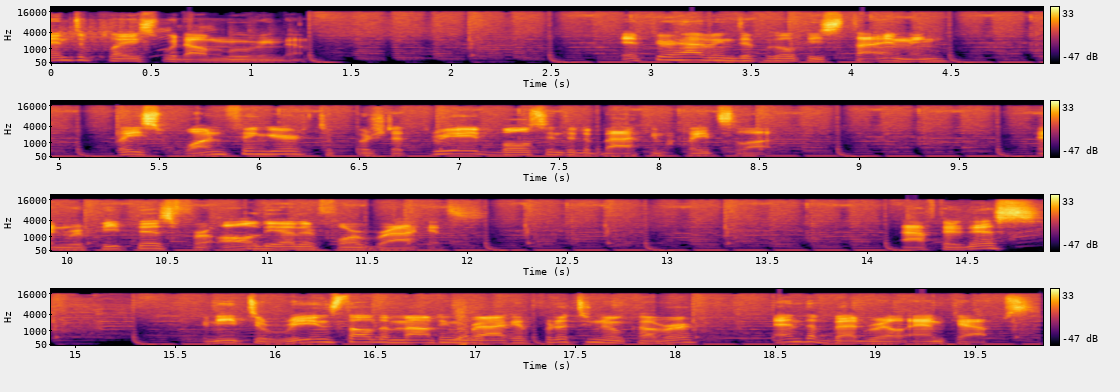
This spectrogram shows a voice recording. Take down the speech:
into place without moving them. If you're having difficulties tightening, place one finger to push the 3 8 bolts into the backing plate slot. Then repeat this for all the other 4 brackets. After this, you need to reinstall the mounting bracket for the tonneau cover and the bed rail end caps.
